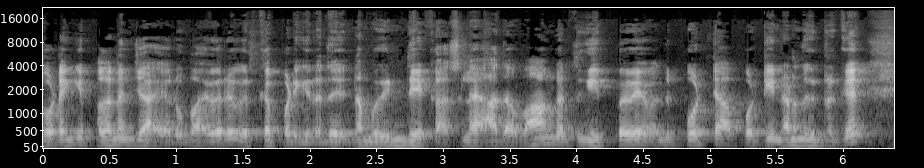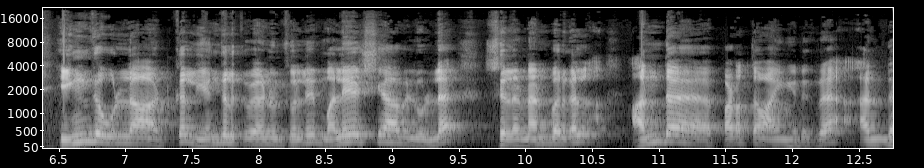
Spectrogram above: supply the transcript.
தொடங்கி பதினஞ்சாயிரம் ரூபாய் வரை விற்கப்படுகிறது. நம்ம இந்திய காசில் அதை வாங்குறதுக்கு இப்போவே வந்து போட்டா போட்டி நடந்துக்கிட்டு இருக்கு. இங்கே உள்ள ஆட்கள் எங்களுக்கு வேணும்னு சொல்லி மலேசியாவில் உள்ள சில நண்பர்கள் அந்த படத்தை வாங்கியிருக்கிற அந்த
